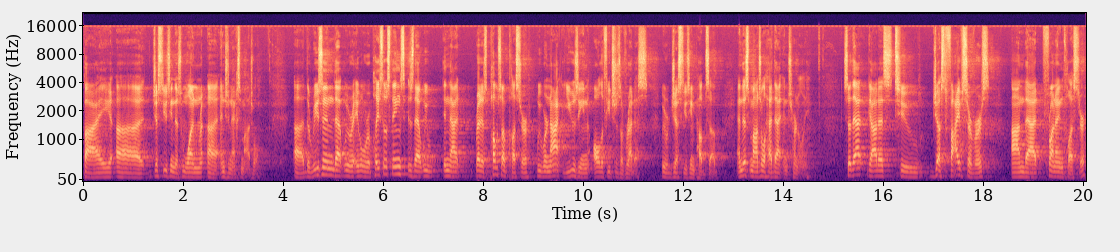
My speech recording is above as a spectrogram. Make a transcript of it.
by uh, just using this one uh, Nginx module. Uh, the reason that we were able to replace those things is that we, in that Redis PubSub cluster, we were not using all the features of Redis. We were just using PubSub. And this module had that internally. So that got us to just five servers on that front-end cluster,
